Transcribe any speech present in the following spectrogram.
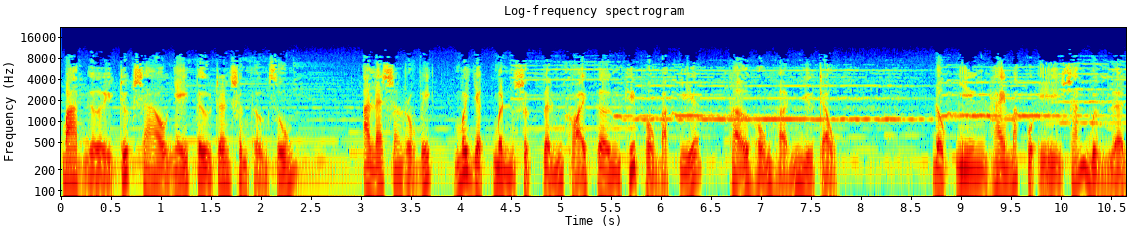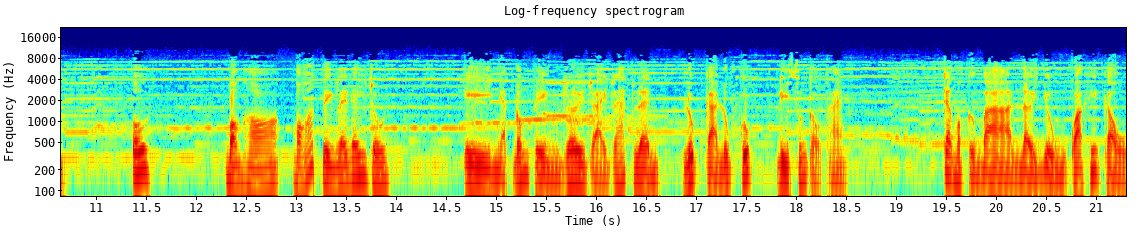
Ba người trước sau nhảy từ trên sân thượng xuống. Alexandrovich mới giật mình sực tỉnh khỏi cơn khiếp hồn bạc vía, thở hổn hển như trâu. Đột nhiên hai mắt của y sáng bừng lên. Ôi, bọn họ bỏ tiền lại đây rồi. Y nhặt đống tiền rơi rải rác lên, lúc ca lúc cúc đi xuống cầu thang. Trang Mộc cường ba lợi dụng quả khí cầu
